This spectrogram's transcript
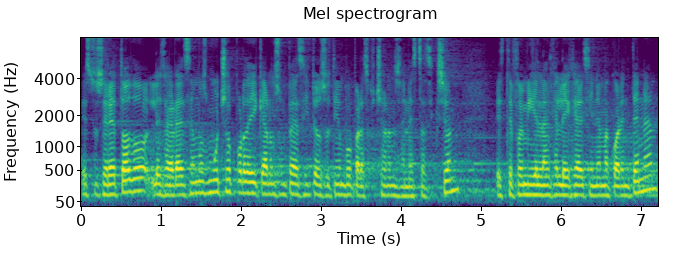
Esto sería todo. Les agradecemos mucho por dedicarnos un pedacito de su tiempo para escucharnos en esta sección. Este fue Miguel Ángel Leija de Cinema Cuarentena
